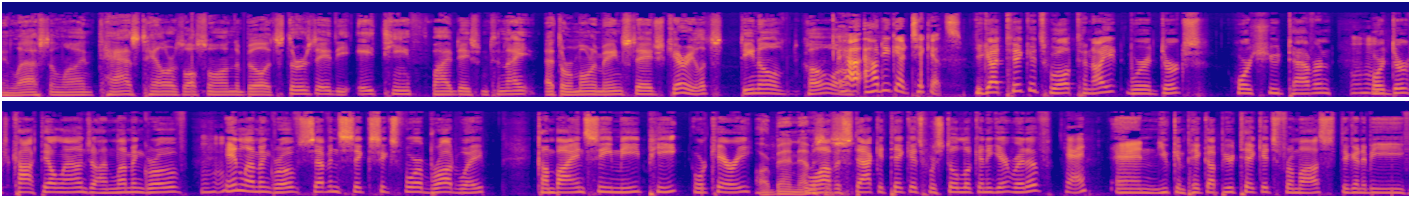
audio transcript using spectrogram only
in Last in Line. Taz Taylor is also on the bill. It's Thursday, the 18th, five days from tonight at the Ramona Main Stage. Carrie, let's, Dino, Co. uh, How, how do you get tickets? You got tickets? Well, tonight we're at Dirk's Horseshoe Tavern Mhm. or Dirk's Cocktail Lounge on Lemon Grove Mhm. in Lemon Grove, 7664 Broadway. Come by and see me, Pete, or Carrie. Our band We'll have a stack of tickets we're still looking to get rid of. Okay. And you can pick up your tickets from us. They're going to be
